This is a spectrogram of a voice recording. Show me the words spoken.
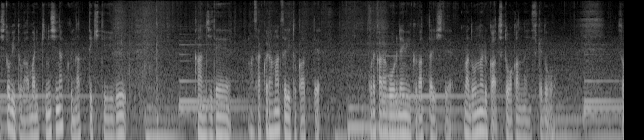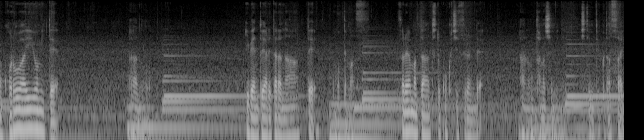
人々があまり気にしなくなってきている感じで、まあ、桜祭りとかあってこれからゴールデンウィークがあったりして、まあ、どうなるかちょっと分かんないんですけどその頃合いを見てあのイベントやれたらなって思ってます。それはまたちょっと告知するんであの楽しみにしてみてください。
